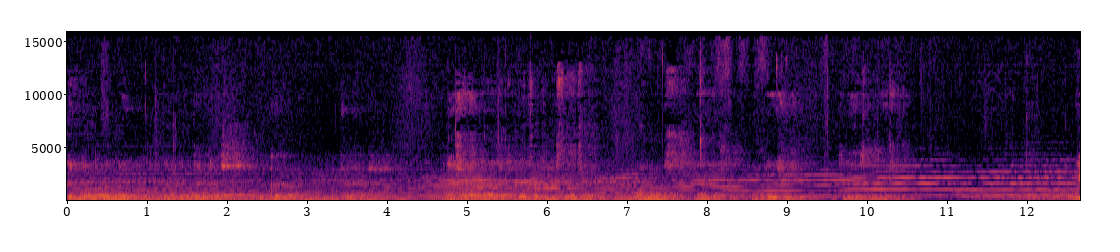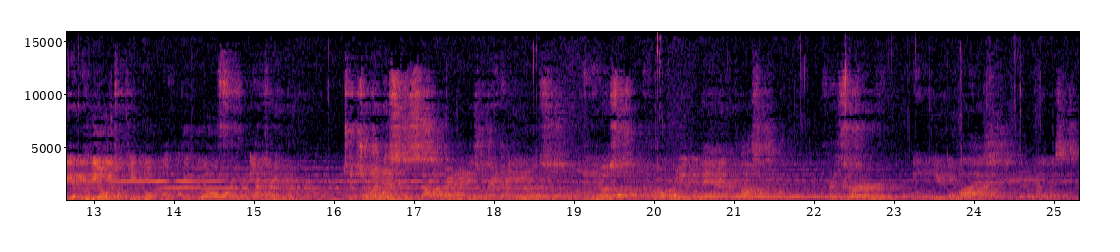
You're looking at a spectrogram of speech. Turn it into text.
and, more importantly, in helping victims recover their treasures. The National Archives is grateful to Mr. Edsel and Monuments and Foundation for today's donation. We appeal to people of goodwill from everywhere to join us in celebrating these great heroes in the most appropriate manner possible. Preserve and utilize their legacy.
